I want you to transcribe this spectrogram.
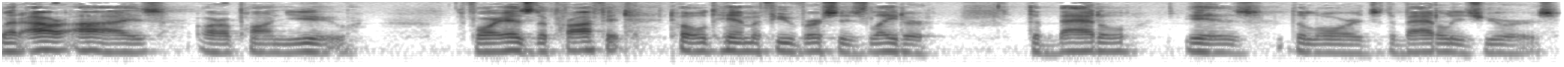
but our eyes are upon you. For as the prophet told him a few verses later, the battle is the Lord's, the battle is yours.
